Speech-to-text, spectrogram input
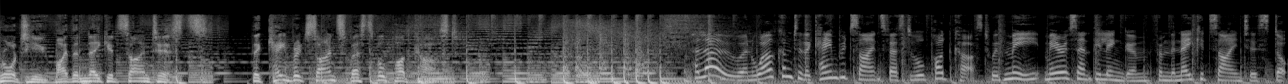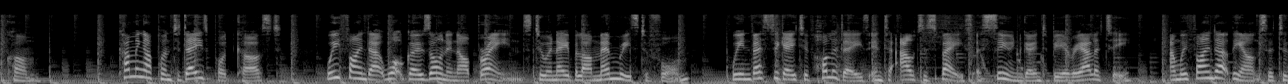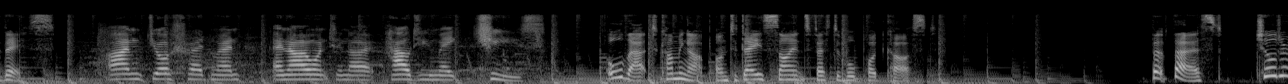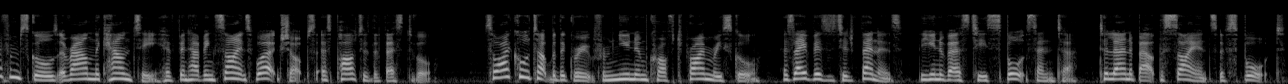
Brought to you by the Naked Scientists, the Cambridge Science Festival podcast. Hello, and welcome to the Cambridge Science Festival podcast with me, Meera Senthilingam from thenakedscientist.com. Coming up on today's podcast, we find out what goes on in our brains to enable our memories to form. We investigate if holidays into outer space are soon going to be a reality. And we find out the answer to this. I'm Josh Redman, and I want to know how do you make cheese? All that coming up on today's Science Festival podcast. But first, children from schools around the county have been having science workshops as part of the festival. So I caught up with a group from Newnham Croft Primary School as they visited Fenners, the university's sports centre, to learn about the science of sport.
